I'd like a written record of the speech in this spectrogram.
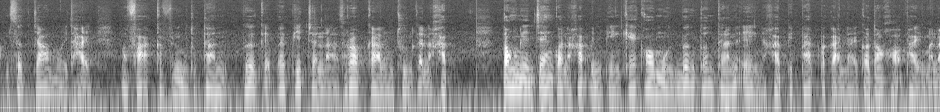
3 ศึกเจ้ามวยไทยมาฝากกับแฟนมวยทุกท่าน เพื่อเก็บไปพิจารณาสำหรับการลงทุนกันนะครับ ต้องเรียนแจ้งก่อนนะครับ เป็นเพียงแค่ข้อมูลเบื้องต้นเท่านั้นเองนะครับผิดพลาดประการใดก็ต้องขออภัยมาณ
